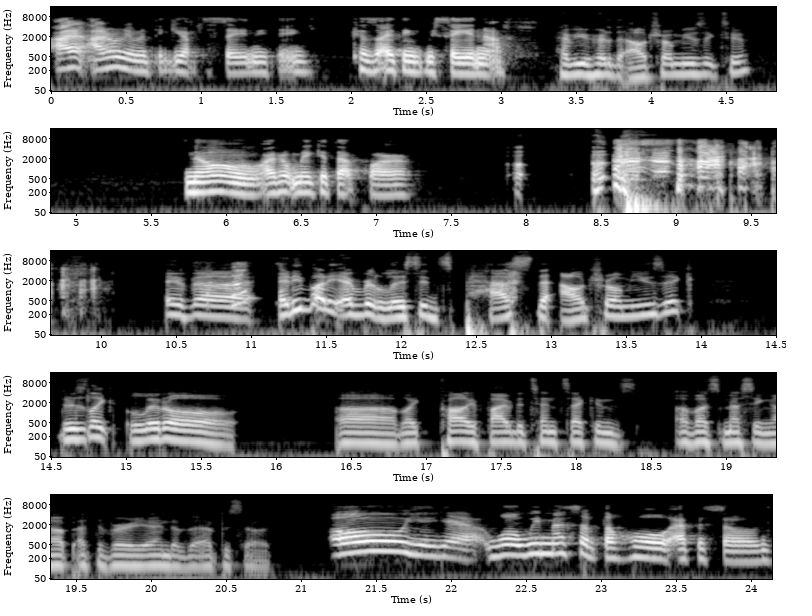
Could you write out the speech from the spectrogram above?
I, I don't even think you have to say anything because I think we say enough. Have you heard the outro music too? No, I don't make it that far. If uh, anybody ever listens past the outro music, there's like little, uh, like probably five to ten seconds of us messing up at the very end of the episode. Oh, yeah, yeah. Well, we mess up the whole episode,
